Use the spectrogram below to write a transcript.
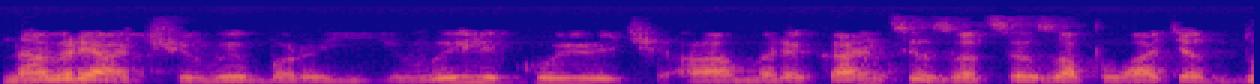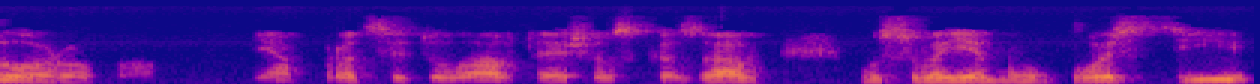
навряд чи вибори її вилікують, а американці за це заплатять дорого. Я процитував те, що сказав у своєму пості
